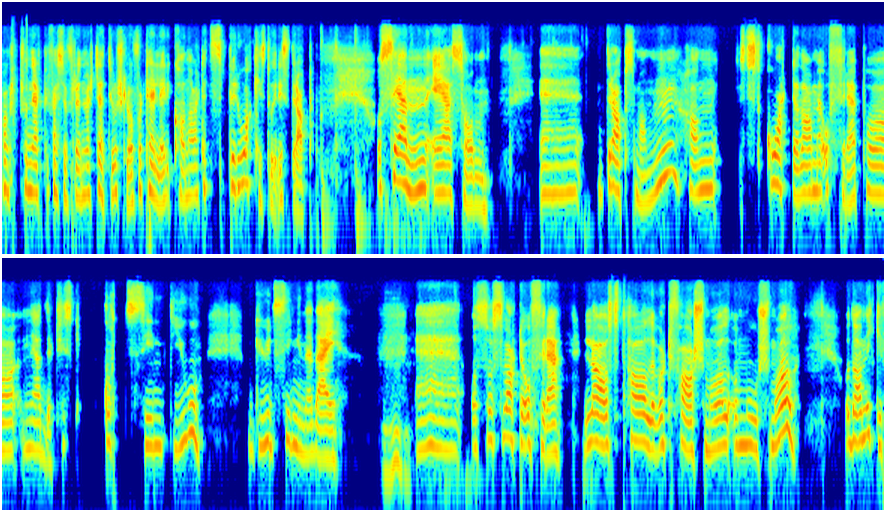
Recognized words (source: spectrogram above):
pensjonert professor fra Universitetet i Oslo, forteller kan ha vært et språkhistorisk drap. Og scenen er sånn. Eh, drapsmannen, han skårte da med offeret på nedertysk 'Godt sint jo'. Gud signe deg. Mm. Eh, og så svarte offeret 'la oss tale vårt farsmål og morsmål'. Og da han ikke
